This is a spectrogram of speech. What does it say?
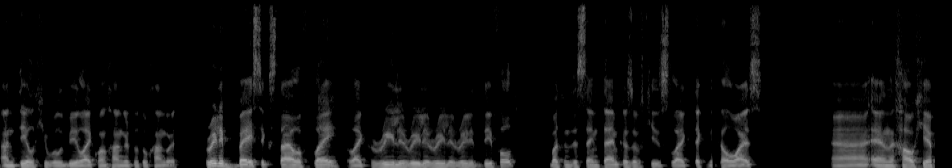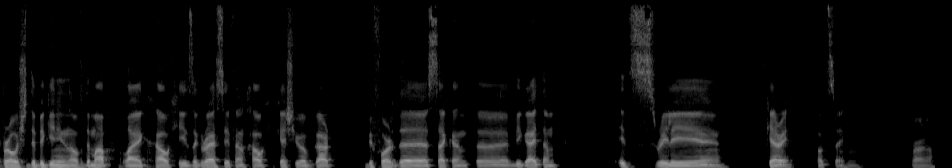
until he will be like 100 to 200. Really basic style of play, like really, really, really, really default, but in the same time because of his like technical wise uh, and how he approached the beginning of the map, like how he is aggressive and how he catch you off guard before the second uh, big item, it's really scary. I'd say. Mhm. Fair enough.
